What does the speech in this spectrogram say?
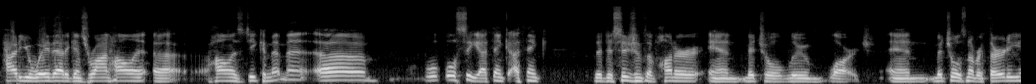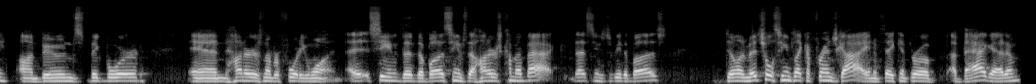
How do you weigh that against Ron Holland, uh, Holland's decommitment? Uh, we'll, we'll see. I think I think the decisions of Hunter and Mitchell loom large. And Mitchell is number 30 on Boone's big board, and Hunter is number 41. It seems the, the buzz seems that Hunter's coming back. That seems to be the buzz. Dylan Mitchell seems like a fringe guy, and if they can throw a, a bag at him,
